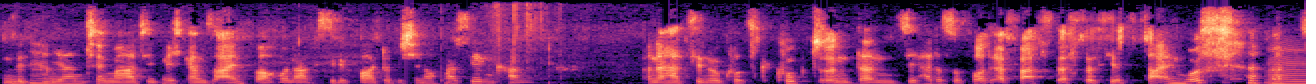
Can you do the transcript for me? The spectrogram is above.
mit ja. Nierenthematik nicht ganz einfach und dann habe ich sie gefragt, ob ich ihn noch mal sehen kann. Und dann hat sie nur kurz geguckt und dann, sie hat es sofort erfasst, dass das jetzt sein muss. Mhm.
